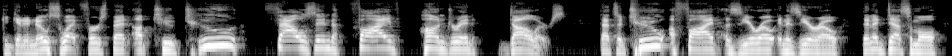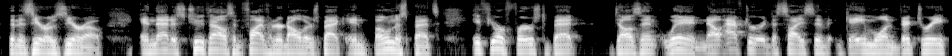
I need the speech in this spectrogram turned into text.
can get a no sweat first bet up to $2,500. That's a two, a five, a zero, and a zero, then a decimal, then a zero, zero. And that is $2,500 back in bonus bets if your first bet doesn't win. Now, after a decisive game one victory,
